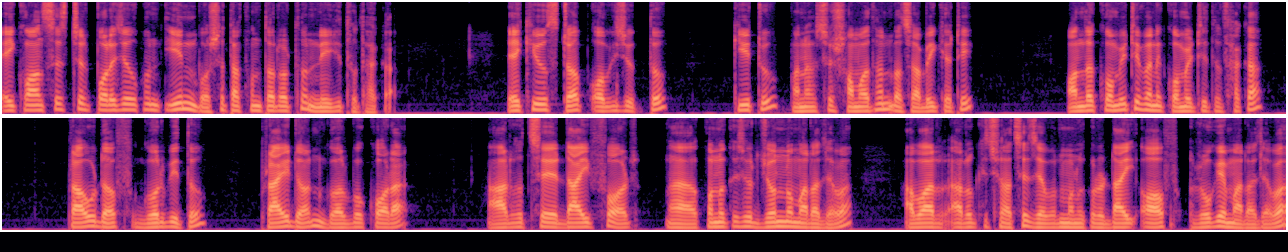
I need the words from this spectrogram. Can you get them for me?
এই কনসিস্টের পরে যখন ইন বসে তখন তার অর্থ নিহিত থাকা একিউজড অফ অভিযুক্ত কি টু মানে হচ্ছে সমাধান বা চাবিকাঠি অন দ্য কমিটি মানে কমিটিতে থাকা প্রাউড অফ গর্বিত প্রাইড অন গর্ব করা, আর হচ্ছে ডাই ফর কোনো কিছুর জন্য মারা যাওয়া, আবার আরও কিছু আছে, যেমন মনে করো ডাই অফ রোগে মারা যাওয়া,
